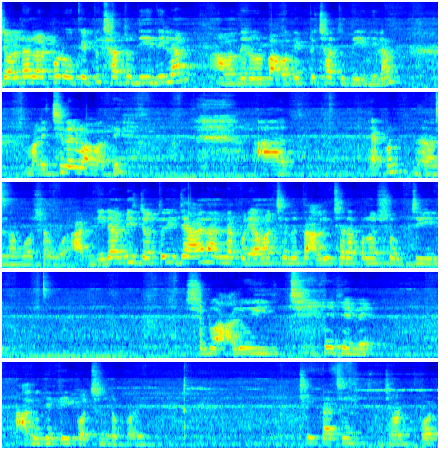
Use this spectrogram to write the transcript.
জল ঢালার পর ওকে একটু ছাতু দিয়ে দিলাম। আমাদের ওর বাবাকে একটু ছাতু দিয়ে দিলাম। মানে ছেলের বাবাকে। আর এখন রান্না বসাবো। আর নিরামিষ যতই যা রান্না করি, আমার ছেলে তো আলু ছাড়া কোনো সবজি, শুধু আলুই ঢেলে আলু খেতেই পছন্দ করে। ঠিক আছে, ঝটপট।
